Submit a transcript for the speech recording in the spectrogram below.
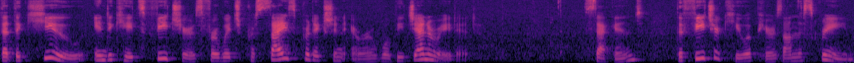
that the cue indicates features for which precise prediction error will be generated. Second, the feature cue appears on the screen,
